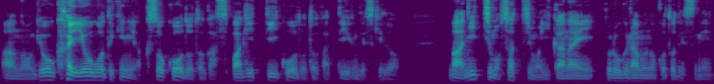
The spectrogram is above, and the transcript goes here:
あの業界用語的にはクソコードとかスパゲッティコードとかって言うんですけど、まあ、ニッチもサッチもいかないプログラムのことですね。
